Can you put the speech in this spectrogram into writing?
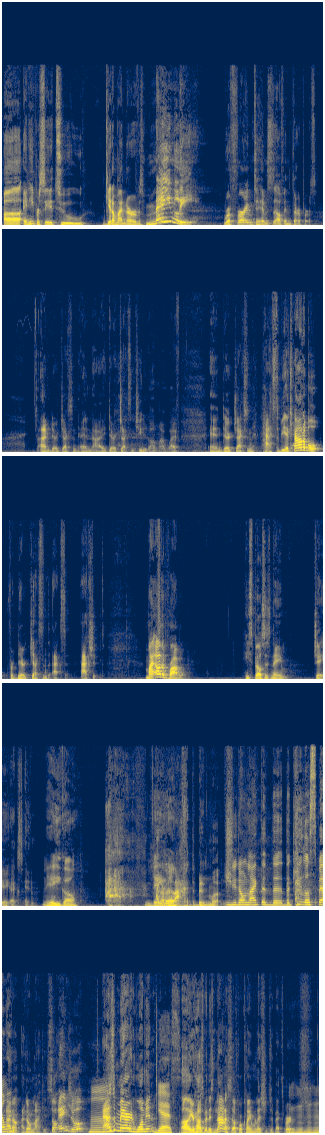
uh, and he proceeded to get on my nerves, mainly referring to himself in third person. I'm Derrick Jaxn, and I, Derrick Jaxn, cheated on my wife, and Derrick Jaxn has to be accountable for Derrick Jaxn's accent, actions. My other problem, he spells his name J A X N. There you go. Ah. There I don't go. like it very much. You don't like the the, the cute little spelling? I don't. I don't like it. So, Angel, as a married woman, Hmm. Yes. uh, your husband is not a self-proclaimed relationship expert.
